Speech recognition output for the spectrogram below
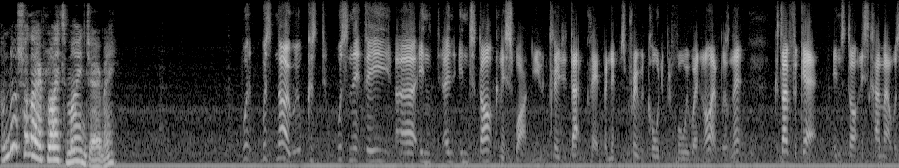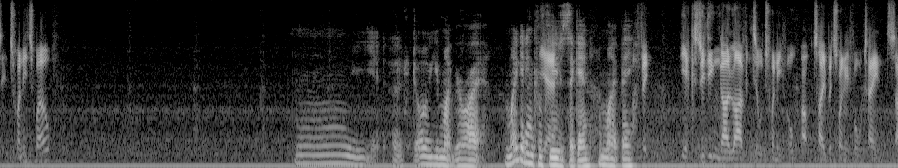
I'm not sure they apply to mine, Jeremy. Was, was no, because wasn't it the uh, in, in Into Darkness one? You included that clip, and it was pre-recorded before we went live, wasn't it? Because don't forget, Into Darkness came out was it 2012? Mm, yeah. Oh, you might be right. Am I getting confused again? I might be. I think yeah, because we didn't go live until 20 October 2014. So,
